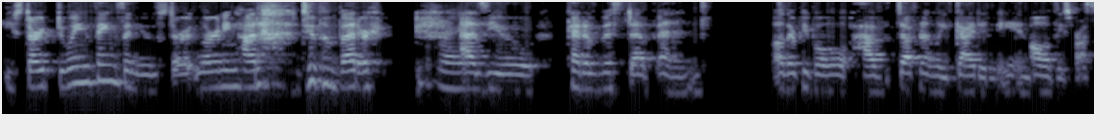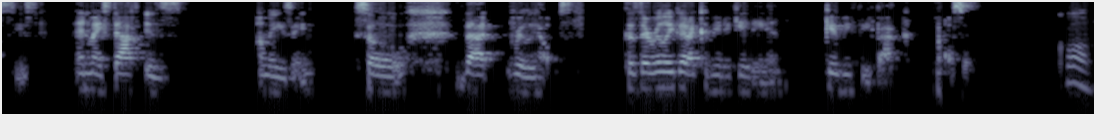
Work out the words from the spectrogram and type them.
you start doing things and you start learning how to do them better right. as you kind of misstep and other people have definitely guided me in all of these processes. And my staff is amazing. So that really helps because they're really good at communicating and give me feedback also. Cool.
